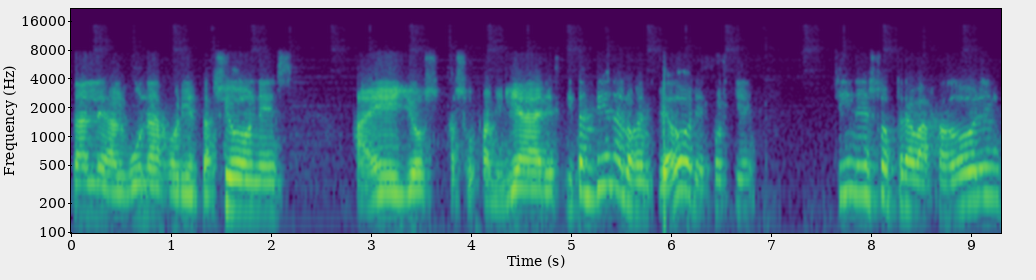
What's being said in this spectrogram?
darles algunas orientaciones a ellos, a sus familiares y también a los empleadores, porque sin esos trabajadores,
